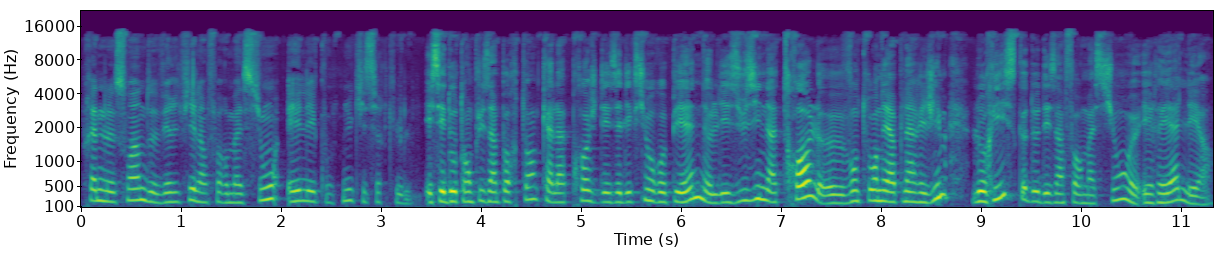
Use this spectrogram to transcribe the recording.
prennent le soin de vérifier l'information et les contenus qui circulent. Et c'est d'autant plus important qu'à l'approche des élections européennes, les usines à trolls euh, vont tourner à plein régime. Le risque de désinformation euh, est réel, Léa.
